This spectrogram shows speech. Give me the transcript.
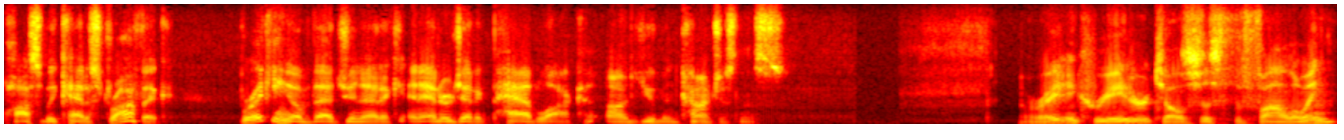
possibly catastrophic breaking of that genetic and energetic padlock on human consciousness? All right, and Creator tells us the following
